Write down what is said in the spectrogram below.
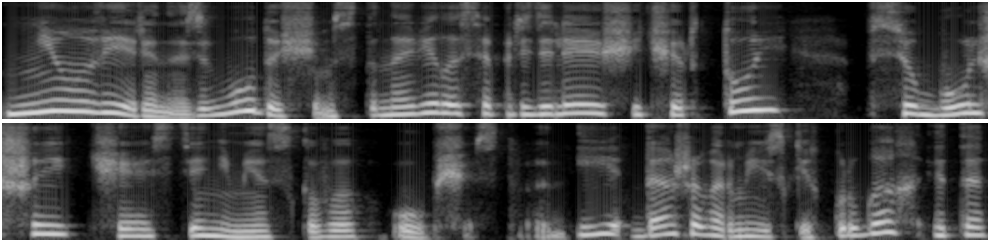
Неуверенность в будущем становилась определяющей чертой все большей части немецкого общества. И даже в армейских кругах это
